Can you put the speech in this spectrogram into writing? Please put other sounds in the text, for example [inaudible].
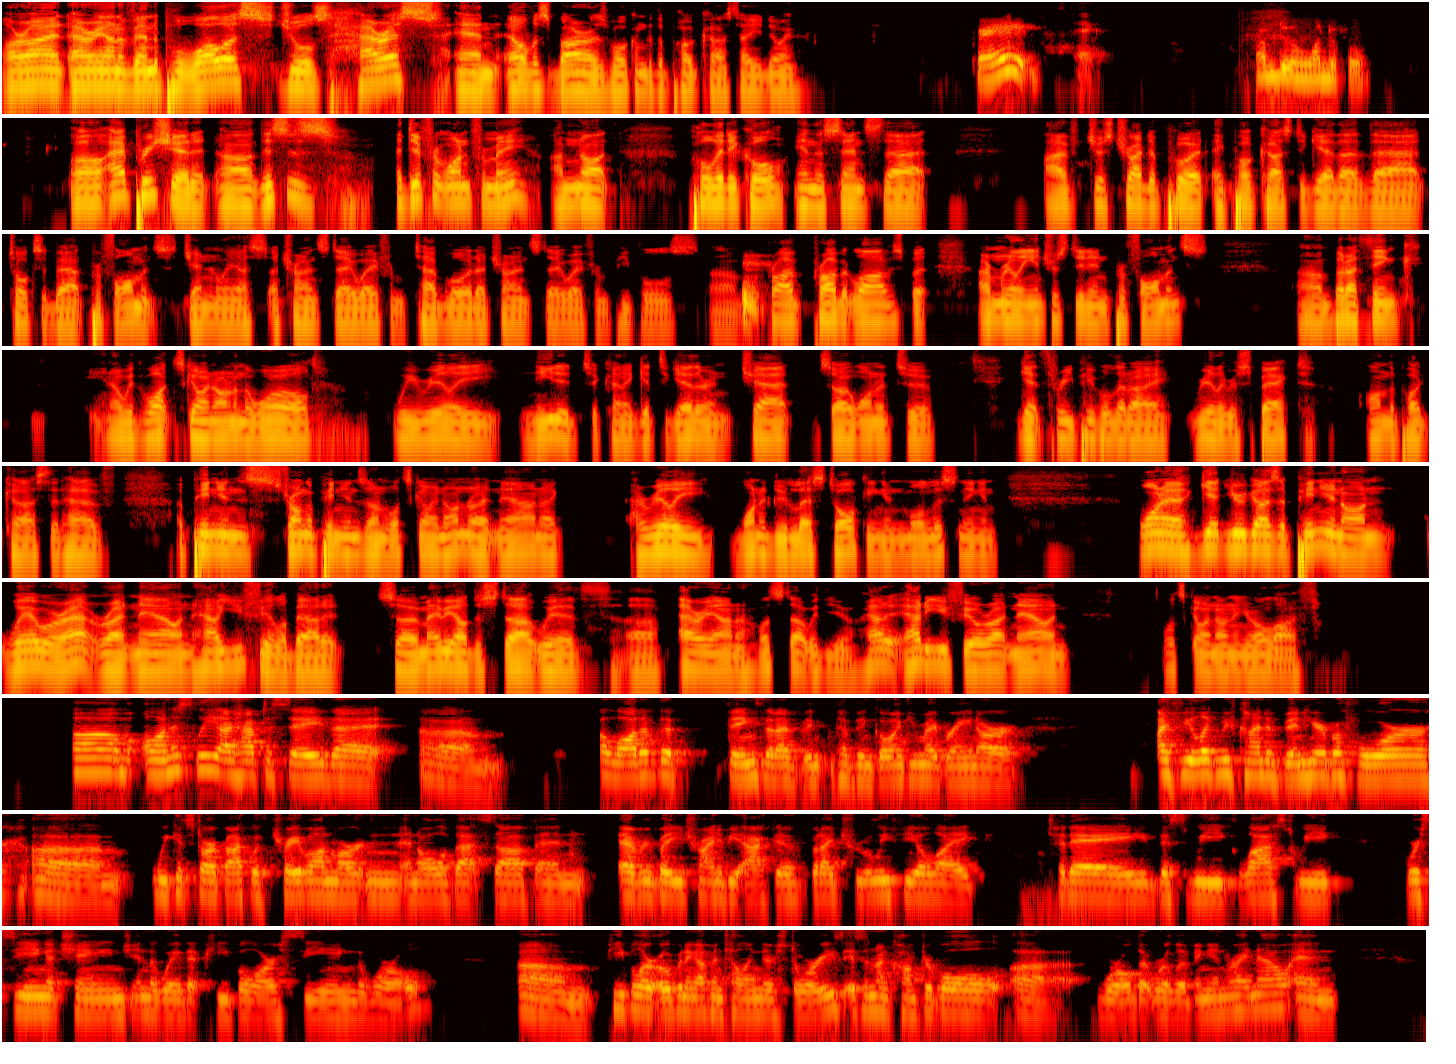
All right, Ariana Vanderpool Wallace, Jules Harris, and Elvis Burrows. Welcome to the podcast. How are you doing? Great. I'm doing wonderful. Well, I appreciate it. Uh, this is a different one for me. I'm not political in the sense that I've just tried to put a podcast together that talks about performance. Generally, I, I try and stay away from tabloid. I try and stay away from people's um, Hmm. pri- private lives, but I'm really interested in performance. Um, but I think, you know, with what's going on in the world, we really needed to kind of get together and chat. So I wanted to get three people that I really respect on the podcast that have opinions, strong opinions on what's going on right now. And I, I really want to do less talking and more listening and want to get your guys' opinion on where we're at right now and how you feel about it. So maybe I'll just start with uh, Ariana. Let's start with you. How do, how do you feel right now and what's going on in your life? Um, honestly, I have to say that um, a lot of the things that I've been have been going through my brain are. I feel like we've kind of been here before. Um, we could start back with Trayvon Martin and all of that stuff, and everybody trying to be active. But I truly feel like today, this week, last week, we're seeing a change in the way that people are seeing the world. Um, people are opening up and telling their stories. It's an uncomfortable uh, world that we're living in right now, and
